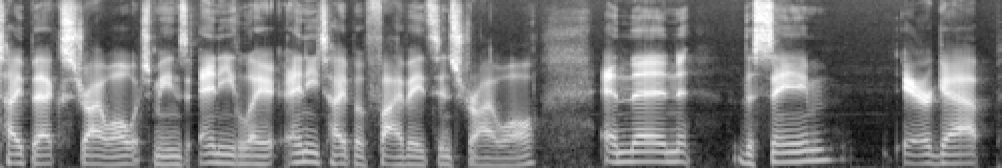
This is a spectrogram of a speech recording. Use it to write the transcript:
type X drywall, which means any layer, any type of 5 8 inch drywall, and then the same air gap,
